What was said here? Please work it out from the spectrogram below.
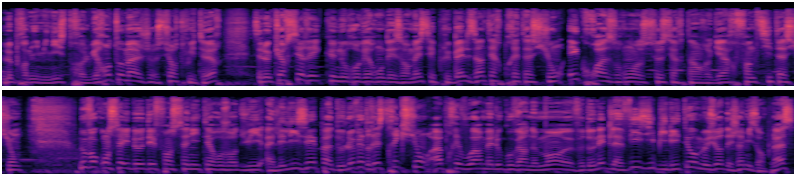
Le Premier ministre lui rend hommage sur Twitter. C'est le cœur serré que nous reverrons désormais ses plus belles interprétations et croiserons ce certain regard. Fin de citation. Nouveau conseil de défense sanitaire aujourd'hui à l'Elysée. Pas de levée de restrictions à prévoir, mais le gouvernement veut donner de la visibilité aux mesures déjà mises en place.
